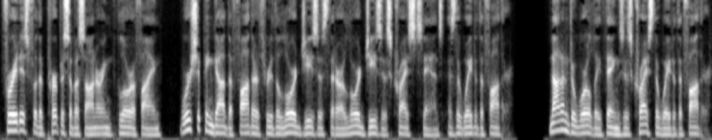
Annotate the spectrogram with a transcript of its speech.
For it is for the purpose of us honoring, glorifying, worshipping God the Father through the Lord Jesus that our Lord Jesus Christ stands as the way to the Father. Not unto worldly things is Christ the way to the Father.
